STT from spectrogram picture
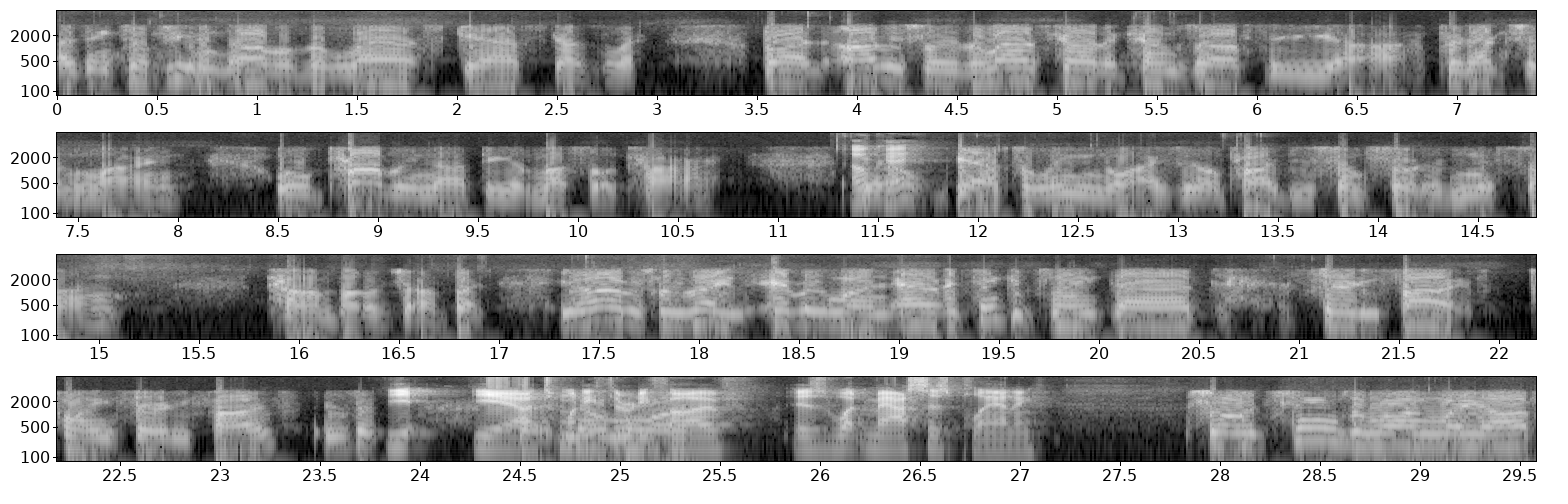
I think there'll be a novel, The Last Gas Guzzler. But obviously, the last car that comes off the uh, production line will probably not be a muscle car. Okay. You know, gasoline wise, it'll probably be some sort of Nissan combo job. But you're obviously right. Everyone, I think it's like uh, 35, 2035, is it? Yeah, yeah. But no 2035 is what Mass is planning. So it seems a long way off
